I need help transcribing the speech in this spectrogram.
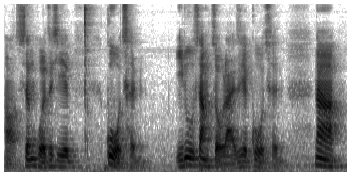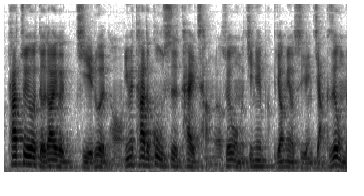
啊，生活这些过程，一路上走来这些过程，那他最后得到一个结论，哈，因为他的故事太长了，所以我们今天比较没有时间讲。可是我们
